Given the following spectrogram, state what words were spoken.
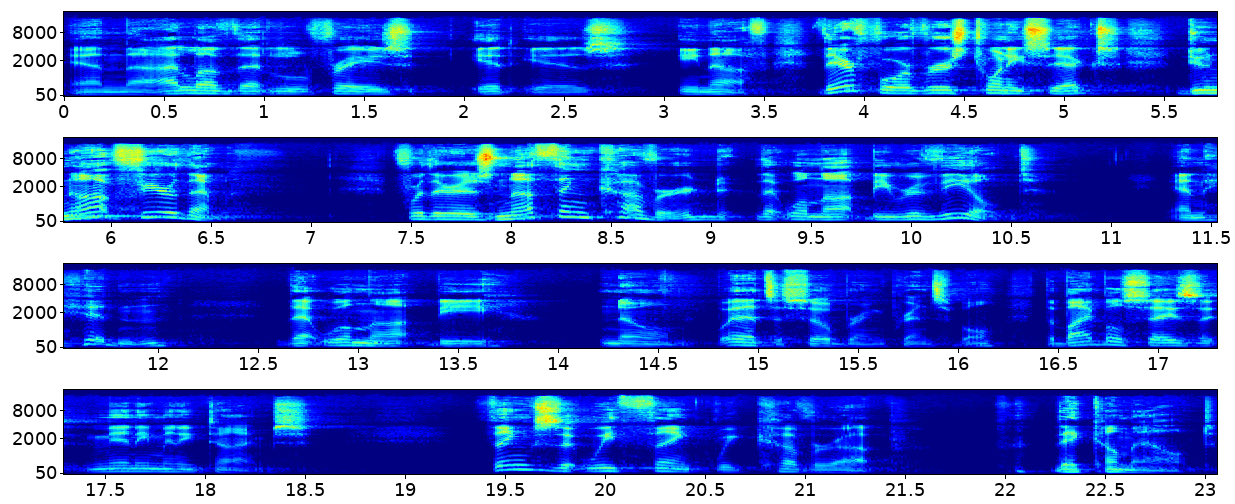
And uh, I love that little phrase, it is enough. Therefore, verse 26 do not fear them, for there is nothing covered that will not be revealed, and hidden that will not be known. Boy, that's a sobering principle. The Bible says it many, many times. Things that we think we cover up they come out,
